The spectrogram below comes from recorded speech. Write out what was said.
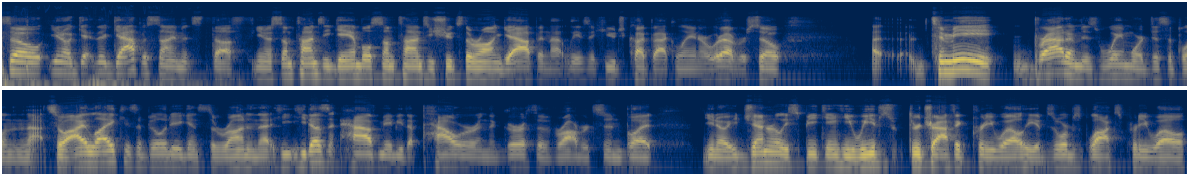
So you know, get the gap assignment stuff. You know, sometimes he gambles, sometimes he shoots the wrong gap, and that leaves a huge cutback lane or whatever. So, to me, Bradham is way more disciplined than that. So I like his ability against the run, and that he he doesn't have maybe the power and the girth of Robertson, but you know, he generally speaking, he weaves through traffic pretty well. He absorbs blocks pretty well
